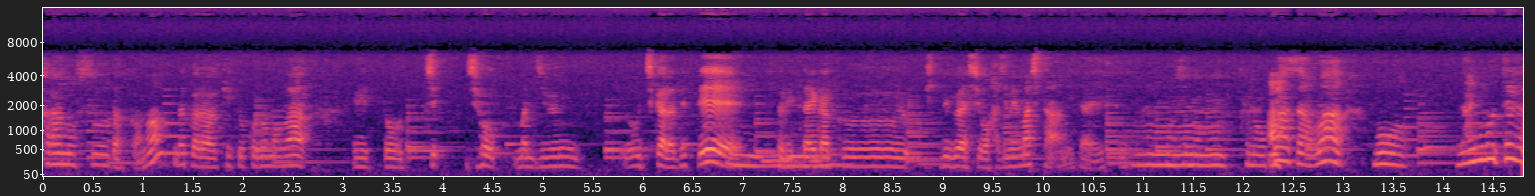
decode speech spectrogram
カラノスだかな？だから結局子供がえっとち地方、まあ、自分の家から出てうん。一人大学一人暮らしを始めましたみたいですようんそのお母さんはもう何も手が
